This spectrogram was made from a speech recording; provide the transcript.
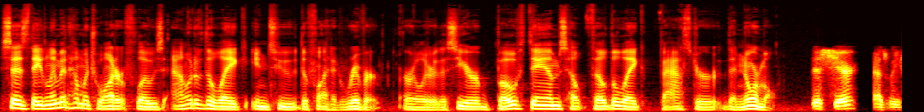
says they limit how much water flows out of the lake into the Flathead River. Earlier this year, both dams helped fill the lake faster than normal. This year, as we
